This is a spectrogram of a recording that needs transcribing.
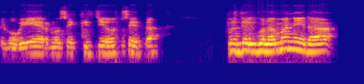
de gobiernos, X, Y o Z, pues de alguna manera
